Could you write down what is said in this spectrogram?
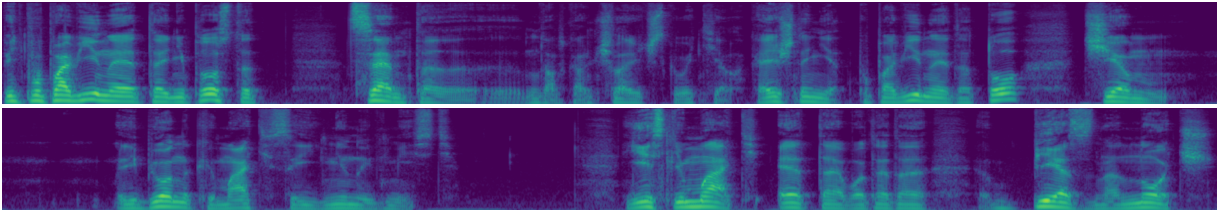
Ведь пуповина – это не просто центр, ну, там, скажем, человеческого тела. Конечно, нет. Пуповина – это то, чем ребенок и мать соединены вместе. Если мать – это вот эта бездна, ночь,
